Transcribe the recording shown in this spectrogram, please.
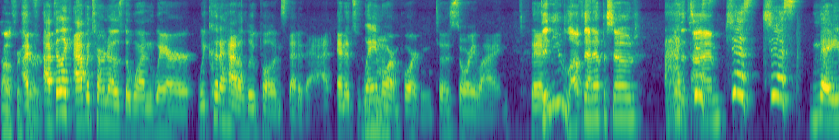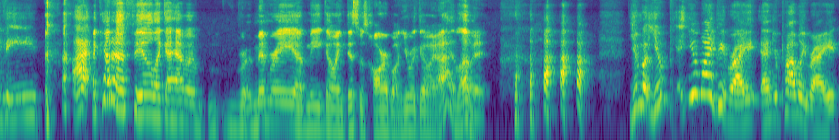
Oh, for sure. I feel like Ab Aeterno is the one where we could have had a loophole instead of that, and it's way Mhm. more important to the storyline. Than, Didn't you love that episode I at the just, time? Just, just maybe. I I kind of feel like I have a memory of me going, "This was horrible," and you were going, "I love it." you you you might be right, and you're probably right.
